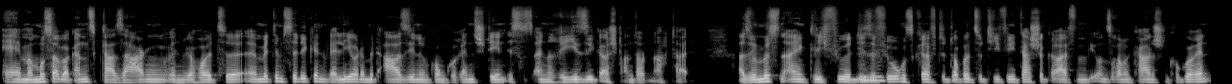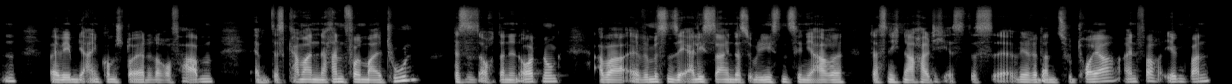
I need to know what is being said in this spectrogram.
Äh, man muss aber ganz klar sagen, wenn wir heute äh, mit dem Silicon Valley oder mit Asien in Konkurrenz stehen, ist es ein riesiger Standortnachteil. Also wir müssen eigentlich für diese mhm. Führungskräfte doppelt so tief in die Tasche greifen wie unsere amerikanischen Konkurrenten, weil wir eben die Einkommenssteuer darauf haben. Ähm, das kann man eine Handvoll mal tun. Das ist auch dann in Ordnung. Aber äh, wir müssen sehr ehrlich sein, dass über die nächsten zehn Jahre das nicht nachhaltig ist. Das äh, wäre dann zu teuer einfach irgendwann.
